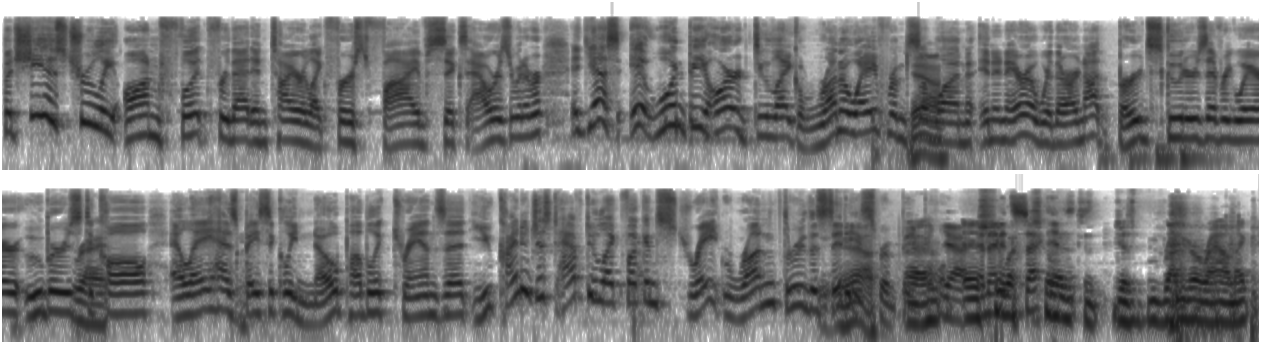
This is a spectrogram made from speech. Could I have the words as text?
but she is truly on foot for that entire like first five, six hours or whatever. And yes, it would be hard to like run away from someone in an era where there are not bird scooters everywhere, Ubers to call. LA has basically no public transit. You kind of just have to like fucking straight run through the cities Yeah. from people. Uh, Yeah, and, and then it's was, set in- just, just running around like,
